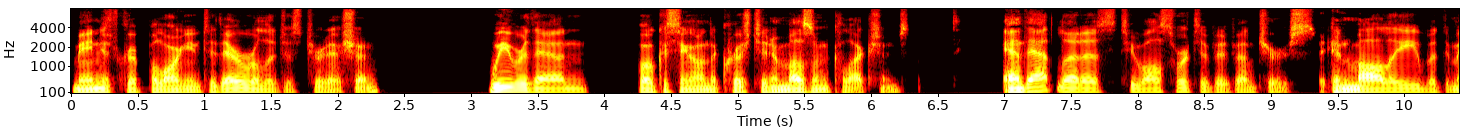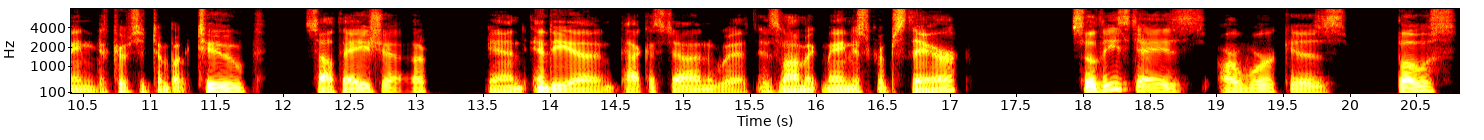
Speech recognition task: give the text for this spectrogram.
manuscript belonging to their religious tradition. We were then focusing on the Christian and Muslim collections. And that led us to all sorts of adventures in Mali with the manuscripts of Timbuktu, South Asia, and India and Pakistan with Islamic manuscripts there. So these days, our work is both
